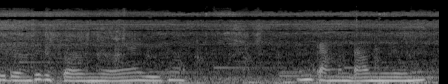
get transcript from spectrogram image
Đi đường cái cờ nhẹ gì thôi. Không cần mình đào nhiều nữa.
